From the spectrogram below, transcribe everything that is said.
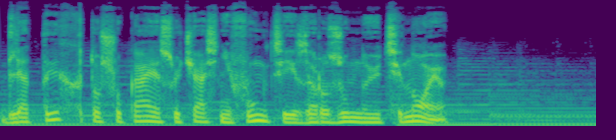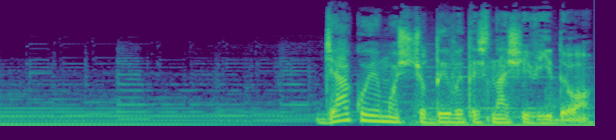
для тих, хто шукає сучасні функції за розумною ціною. Дякуємо, що дивитесь наші відео.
